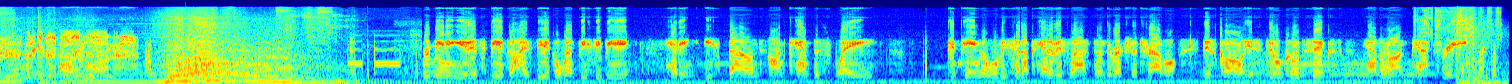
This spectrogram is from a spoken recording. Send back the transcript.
Mm-hmm. Let's get this party go on this. Remaining units, be advised. Vehicle went VCB, heading eastbound on Campus Way. Containment will be set up ahead of his last known direction of travel. This call is still Code 6. Handle on TAC 3.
